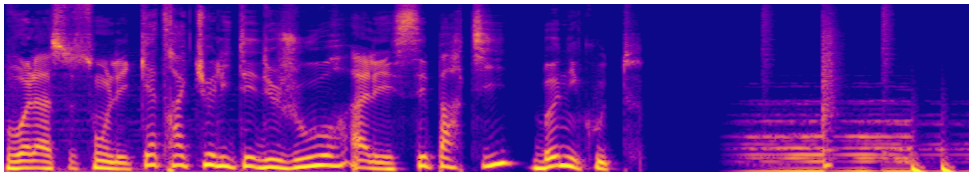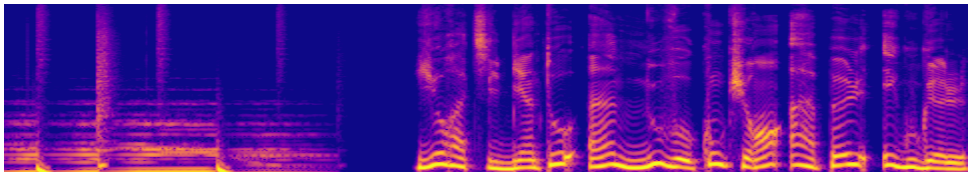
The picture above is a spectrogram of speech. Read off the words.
Voilà, ce sont les quatre actualités du jour. Allez, c'est parti, bonne écoute. Y aura-t-il bientôt un nouveau concurrent à Apple et Google?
